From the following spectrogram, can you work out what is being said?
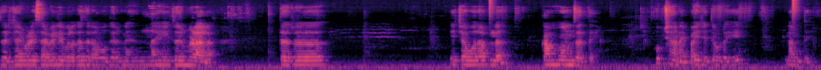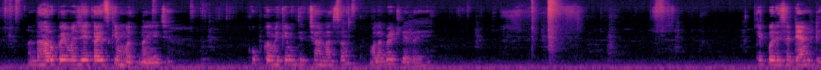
जर ज्या वेळेस अवेलेबल गजरा वगैरे नाही नाही जर मिळाला तर याच्यावर आपलं काम होऊन जाते खूप छान आहे पाहिजे तेवढं हे लांबते आणि दहा रुपये म्हणजे काहीच किंमत नाही याची. खूप कमी किमतीत छान असं मला भेटलेलं आहे. हे परीसाठी अंगठी.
